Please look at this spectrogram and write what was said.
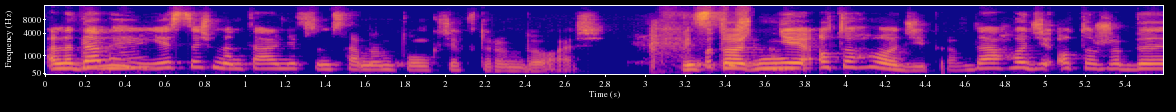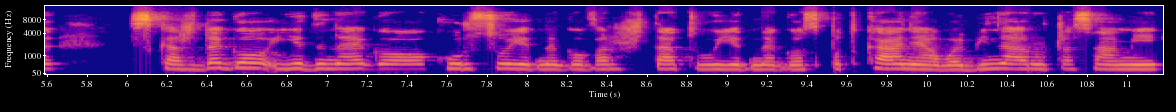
ale dalej mhm. jesteś mentalnie w tym samym punkcie, w którym byłaś. Więc to nie o to chodzi, prawda? Chodzi o to, żeby z każdego jednego kursu, jednego warsztatu, jednego spotkania, webinaru czasami,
